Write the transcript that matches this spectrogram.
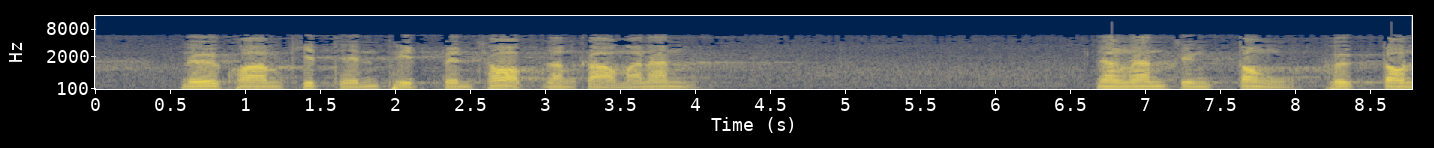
ำหรือความคิดเห็นผิดเป็นชอบดังกล่าวมานั้น ดังนั้นจึงต้องฝึกตน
